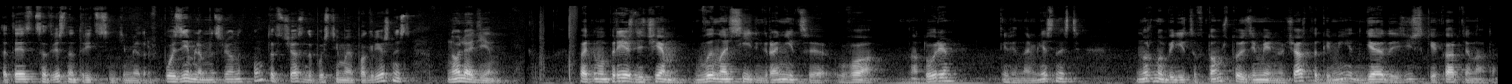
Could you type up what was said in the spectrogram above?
это, соответственно, 30 сантиметров. По землям населенных пунктов сейчас допустимая погрешность 0,1. Поэтому прежде чем выносить границы в натуре или на местность, нужно убедиться в том, что земельный участок имеет геодезические координаты.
